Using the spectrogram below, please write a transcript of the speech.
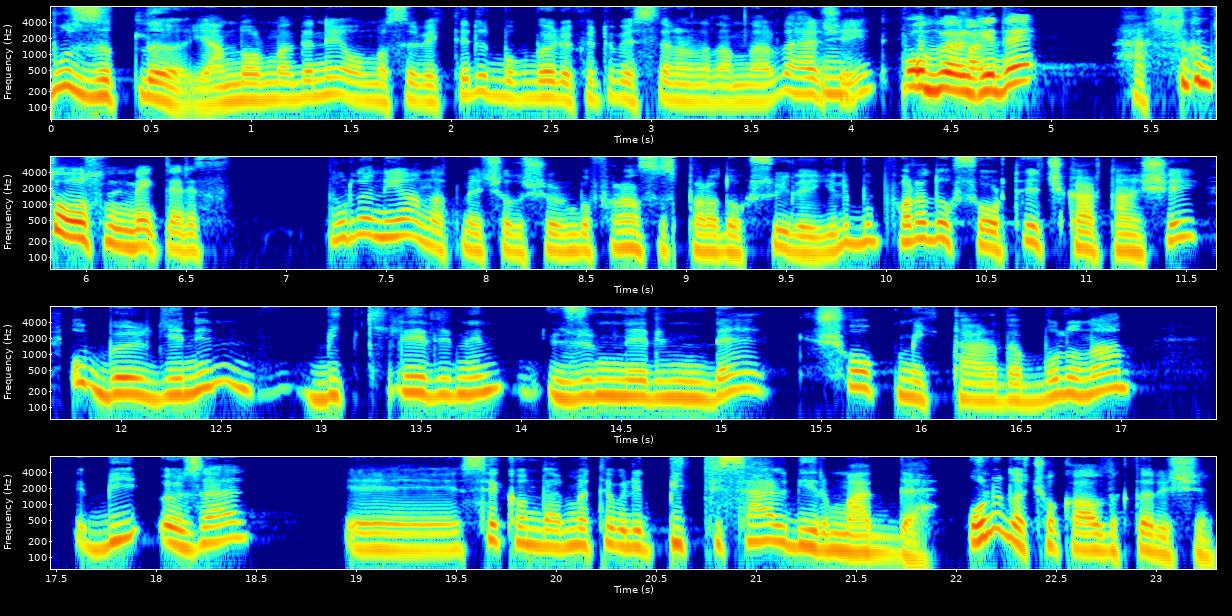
bu zıtlığı yani normalde ne olması bekleriz? Bu böyle kötü beslenen adamlarda her şeyin O bölgede Heh. sıkıntı olsun bekleriz. Burada niye anlatmaya çalışıyorum bu Fransız paradoksu ile ilgili? Bu paradoksu ortaya çıkartan şey o bölgenin bitkilerinin üzümlerinde çok miktarda bulunan bir özel e, sekonder metabolit bitkisel bir madde. Onu da çok aldıkları için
